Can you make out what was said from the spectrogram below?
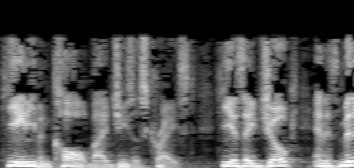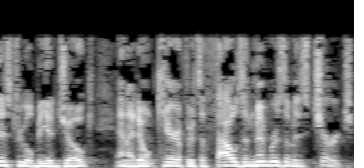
he ain't even called by Jesus Christ. He is a joke and his ministry will be a joke and I don't care if there's a thousand members of his church,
